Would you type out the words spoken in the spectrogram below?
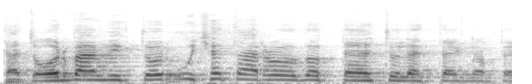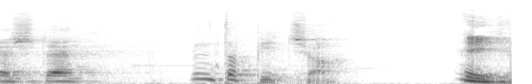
Tehát Orbán Viktor úgy határolódott el tőle tegnap este, mint a picsa. Így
